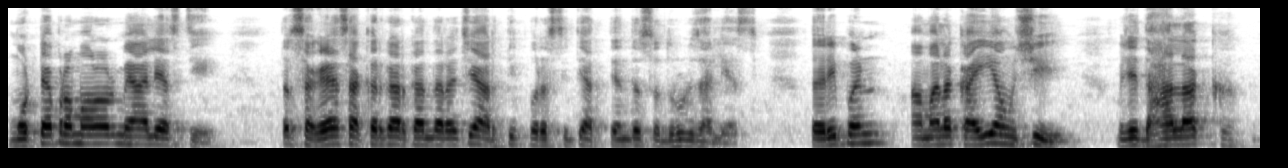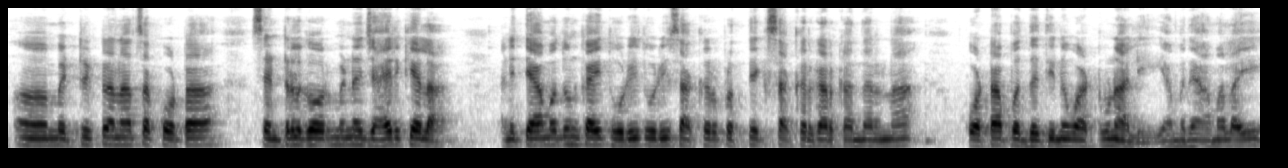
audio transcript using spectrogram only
मोठ्या प्रमाणावर मिळाली असती तर सगळ्या साखर कारखानदाराची आर्थिक परिस्थिती अत्यंत सदृढ झाली असती. तरी पण आम्हाला काही अंशी म्हणजे दहा लाख मेट्रिक टनाचा कोटा सेंट्रल गव्हर्नमेंटनं जाहीर केला आणि त्यामधून काही थोडी थोडी साखर प्रत्येक साखर कारखानदारांना कोटा पद्धतीनं वाटून आली. यामध्ये आम्हालाही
